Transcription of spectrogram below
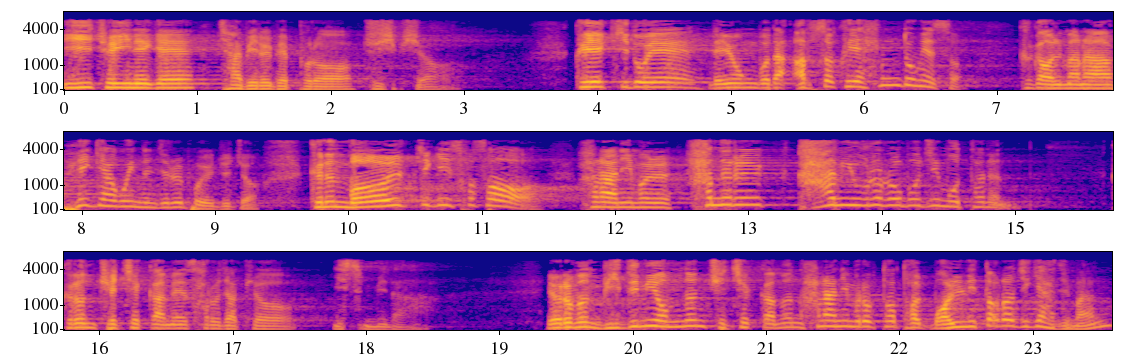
이 죄인에게 자비를 베풀어 주십시오. 그의 기도의 내용보다 앞서 그의 행동에서 그가 얼마나 회개하고 있는지를 보여주죠. 그는 멀찍이 서서 하나님을 하늘을 감히 우러러보지 못하는 그런 죄책감에 사로잡혀 있습니다. 여러분 믿음이 없는 죄책감은 하나님으로부터 더 멀리 떨어지게 하지만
